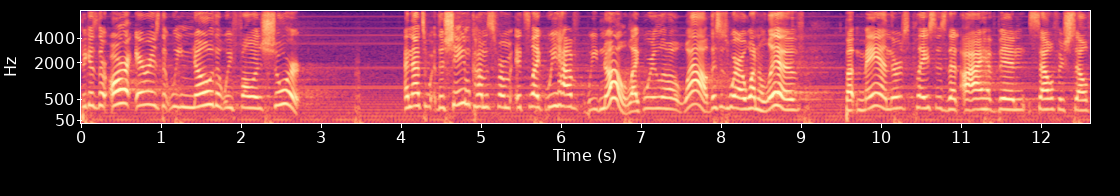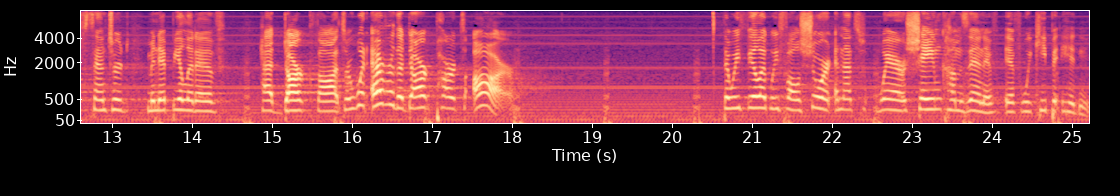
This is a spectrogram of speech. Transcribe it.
Because there are areas that we know that we've fallen short. And that's where the shame comes from. It's like we have, we know, like we're, like, wow, this is where I want to live. But man, there's places that I have been selfish, self centered, manipulative, had dark thoughts, or whatever the dark parts are. That we feel like we fall short, and that's where shame comes in if, if we keep it hidden,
